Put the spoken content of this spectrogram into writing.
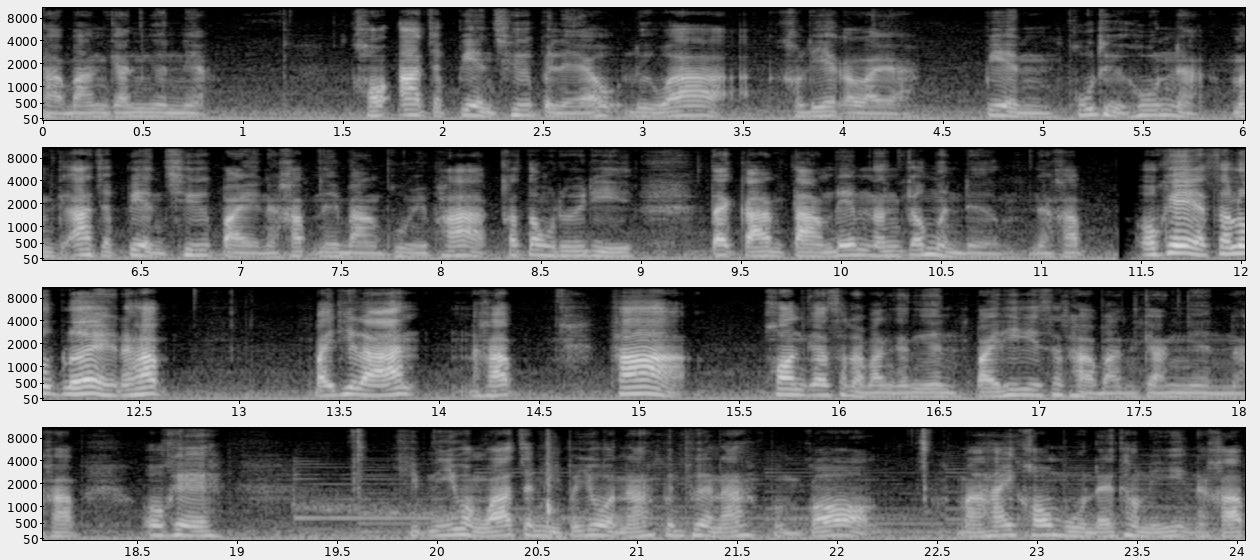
ถาบันการเงินเนี่ยเขาอาจจะเปลี่ยนชื่อไปแล้ว หรือว่าเขาเรียกอะไรอะเปลี่ยนผู้ถือหุ้นอะมันก็อาจจะเปลี่ยนชื่อไปนะครับในบางภูมิภาคก็ต้องรู้ดี แต่การตามเล่มนั้นก็เหมือนเดิมนะครับ โอเค สรุปเลยนะครับ ไปที่ร้าน นะครับ ถ้าผ่อนกับสถาบันการเงิน ไปที่สถาบันการเงินนะครับ โอเค คลิปนี้หวังว่าจะมีประโยชน์นะเพื่อนๆนะ ผมก็มาให้ข้อมูลได้เท่านี้นะครับ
